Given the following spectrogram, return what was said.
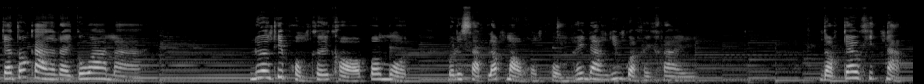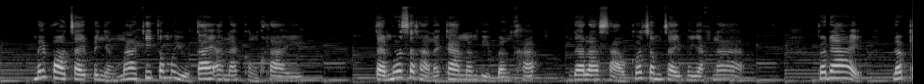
แกต้องการอะไรก็ว่ามา เรื่องที่ผมเคยขอโปรโมทบริษัทรับเหมาของผมให้ดังยิ่งกว่าใครๆ ดอกแก้วคิดหนัก ไม่พอใจเป็นอย่างมากที่ต้องมาอยู่ใต้อานัตของใคร แต่เมื่อสถานการณ์มันบีบบังคับ ดาราสาวก็จำใจพยักหน้า ก็ได้ แล้วแก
